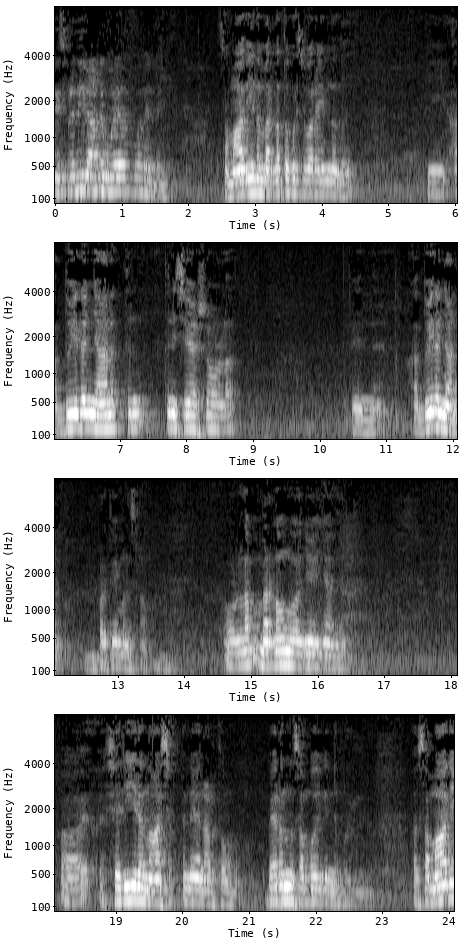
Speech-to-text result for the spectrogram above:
വിസ്മൃതിയിലാണ്ട് പോയ പോലെയല്ലേ? സമാധിയുടെ മരണത്തെക്കുറിച്ച് പറയുന്നത് ഈ അദ്വൈത ജ്ഞാനത്തിന് ശേഷമുള്ള പിന്നെ അദ്വൈത ജ്ഞാനം പ്രത്യേകം മനസ്സിലാവും. ഉള്ള മരണം എന്ന് പറഞ്ഞു കഴിഞ്ഞാൽ ശരീരനാശം എന്ന് ഞാൻ അർത്ഥമാണ് വേറൊന്നും സംഭവിക്കുന്നില്ല. സമാധി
